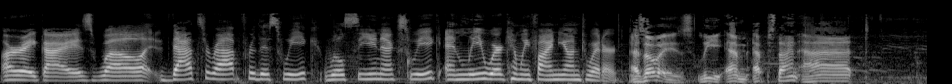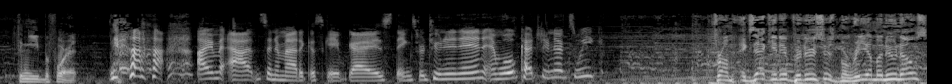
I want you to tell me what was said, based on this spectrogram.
All right, guys. Well, that's a wrap for this week. We'll see you next week. And Lee, where can we find you on Twitter? As always, Lee M Epstein at thingy before it. I'm at Cinematic Escape, guys. Thanks for tuning in, and we'll catch you next week. From executive producers Maria Menounos,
